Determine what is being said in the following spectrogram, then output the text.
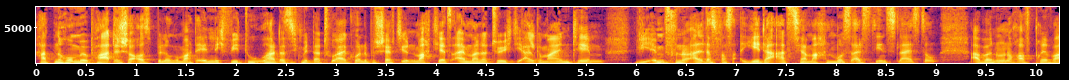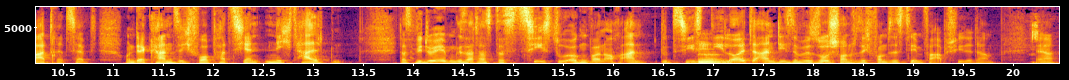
hat eine homöopathische Ausbildung gemacht, ähnlich wie du, hat er sich mit Naturheilkunde beschäftigt und macht jetzt einmal natürlich die allgemeinen Themen, wie Impfen und all das, was jeder Arzt ja machen muss als Dienstleistung, aber nur noch auf Privatrezept. Und er kann sich vor Patienten nicht halten. Das, wie du eben gesagt hast, das ziehst du irgendwann auch an. Du ziehst mhm. die Leute an, die sowieso schon sich vom System verabschiedet haben. Ja.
